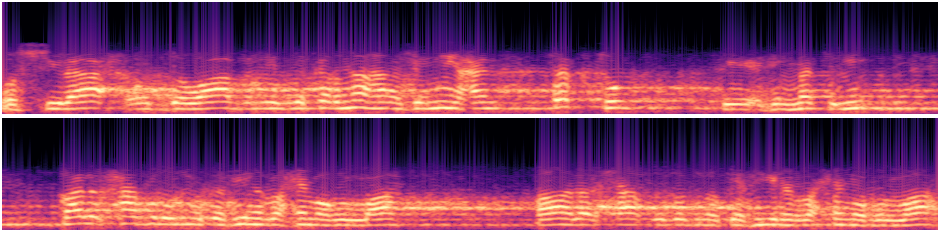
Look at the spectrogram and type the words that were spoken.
والسلاح والدواب التي ذكرناها جميعا تكتب في في المتن. قال الحافظ ابن كثير رحمه الله قال الحافظ ابن كثير رحمه الله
